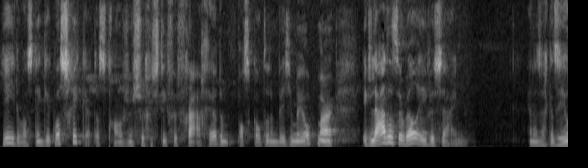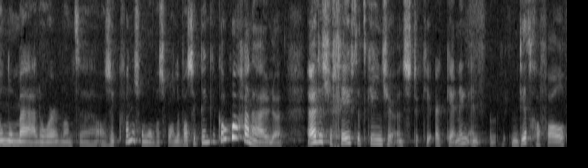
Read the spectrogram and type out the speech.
Jee, dat was denk ik wel schrikken. Dat is trouwens een suggestieve vraag, hè? daar pas ik altijd een beetje mee op. Maar ik laat het er wel even zijn. En dan zeg ik, het is heel normaal hoor, want uh, als ik van de schommel was vallen, was ik denk ik ook wel gaan huilen. dus je geeft het kindje een stukje erkenning. En in dit geval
